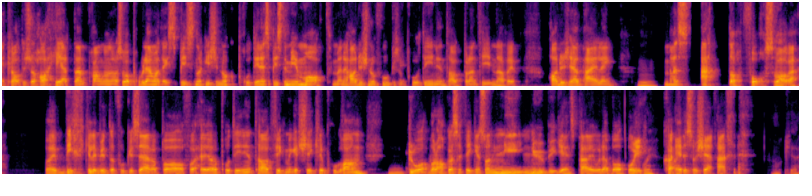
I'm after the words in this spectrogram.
jeg klarte ikke å ha helt den framgangen. Så var problemet at jeg spiste nok ikke nok protein. Jeg spiste mye mat, men jeg hadde ikke noe fokus på proteininntak på den tiden. der, for jeg hadde ikke helt peiling. Mm. Mens etter Forsvaret, og jeg virkelig begynte å fokusere på å få høyere proteininntak, fikk meg et skikkelig program, da var det akkurat som jeg fikk en sånn ny newbie gains-periode. Bare Oi, Oi. hva er det som skjer her? Ok.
